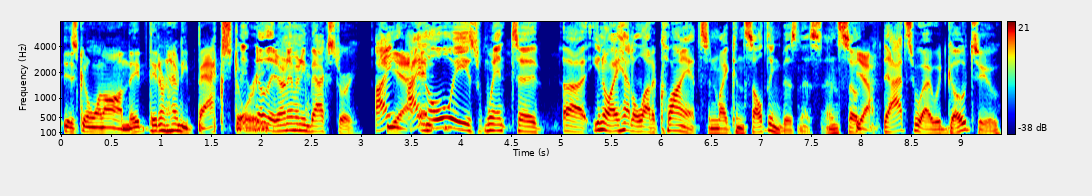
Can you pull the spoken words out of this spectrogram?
is going on. They they don't have any backstory. No, they don't have any backstory. I yeah, I and, always went to uh, you know I had a lot of clients in my consulting business, and so yeah. that's who I would go to.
